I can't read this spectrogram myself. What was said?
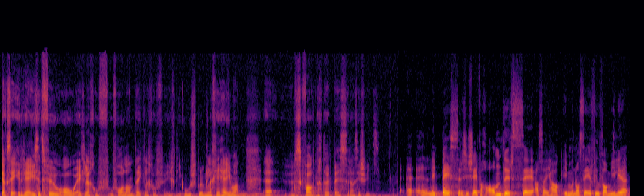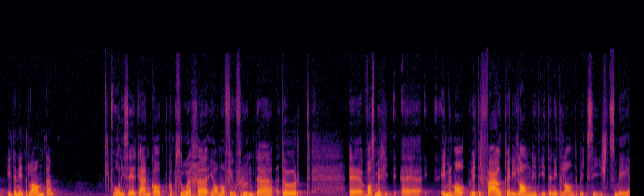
Ich habe gesehen, ihr reist viel, auch eigentlich auf, auf Holland, eigentlich auf die ursprüngliche Heimat. Äh, was gefällt euch dort besser als in der Schweiz? Äh, äh, nicht besser, es ist einfach anders. Äh, also ich habe immer noch sehr viele Familien in den Niederlanden, wo ich sehr gerne ga, ga besuche. Ich habe noch viele Freunde dort. Äh, was mir äh, immer mal wieder fehlt, wenn ich lange nicht in den Niederlanden war, ist das Meer.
